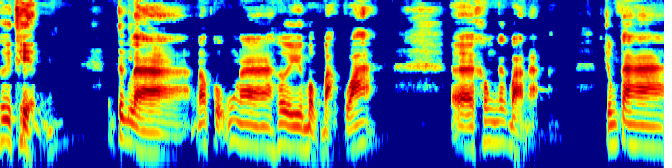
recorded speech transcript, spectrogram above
hơi thiện tức là nó cũng hơi mộc bạc quá. Ờ, không các bạn ạ. Chúng ta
